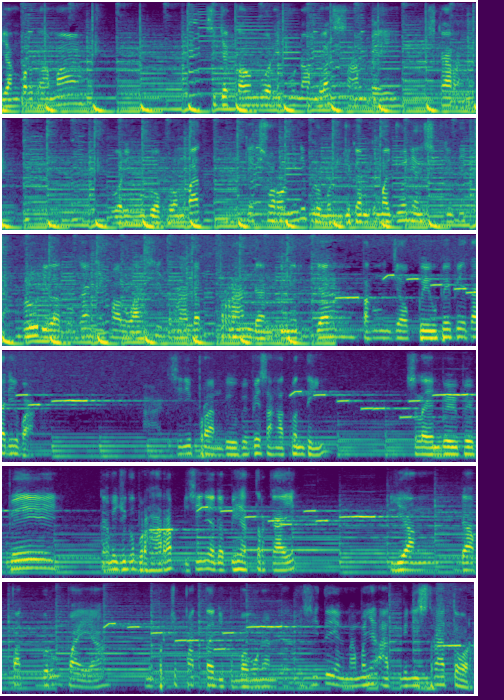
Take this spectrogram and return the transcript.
Yang pertama, sejak tahun 2016 sampai sekarang, 2024, Kek Sorong ini belum menunjukkan kemajuan yang signifikan. Perlu dilakukan evaluasi terhadap peran dan kinerja tanggung jawab BUPP tadi, Pak. Nah, di sini peran BUPP sangat penting. Selain BUPP, kami juga berharap di sini ada pihak terkait yang dapat berupaya mempercepat tadi pembangunan di situ yang namanya administrator.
